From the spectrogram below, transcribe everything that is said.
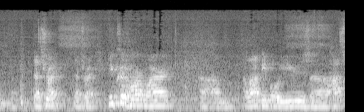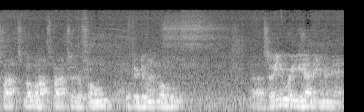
input. That's right, that's right. You could hardwire it. Um, a lot of people will use, uh, hotspots, mobile hotspots or their phone if they're doing it mobile. Uh, so anywhere you have internet,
